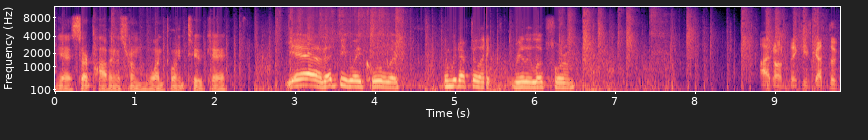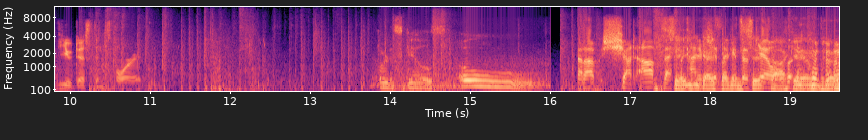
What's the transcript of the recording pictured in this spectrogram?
Yeah, start popping us from 1.2k. Yeah, that'd be way cooler. Then we'd have to like really look for him. I don't think he's got the view distance for it. Or the skills. Oh. Shut up, shut up. That's Shit, the kind of shit that gets us fucking killed. him,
